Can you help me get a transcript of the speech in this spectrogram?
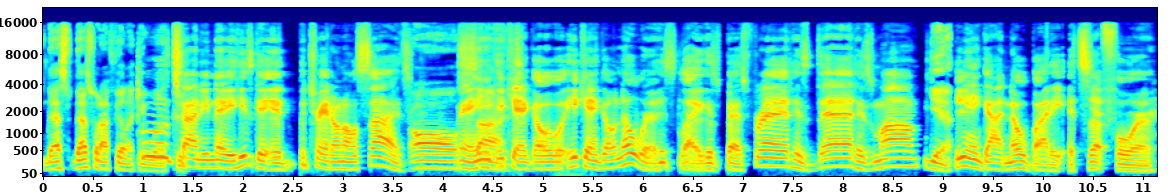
that's that's what I feel like it was too. Tiny Nate, he's getting betrayed on all sides. All Man, he, sides. he can't go. He can't go nowhere. His like his best friend, his dad, his mom. Yeah. He ain't got nobody except for.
